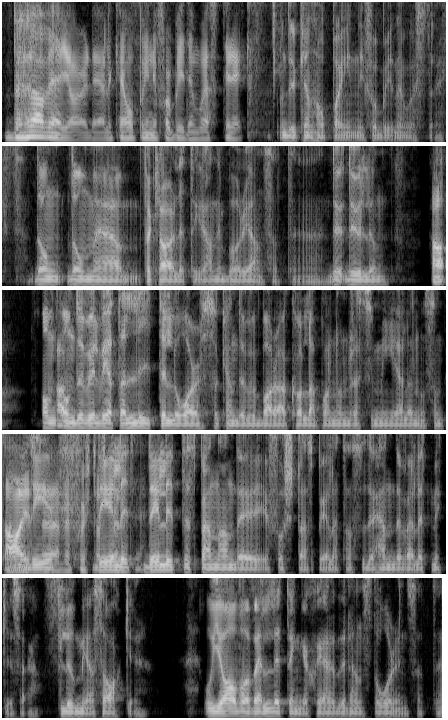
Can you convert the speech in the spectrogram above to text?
behöver jag göra det eller kan jag hoppa in i Forbidden West direkt? Du kan hoppa in i Forbidden West direkt. De, de eh, förklarar lite grann i början, så att, eh, du, du är lugn. Ja, Om, Ja. om du vill veta lite lore så kan du väl bara kolla på någon resumé eller något sånt där. ja Men just det, det. första det, är lite, det är lite spännande i första spelet. Alltså det händer väldigt mycket så här, flummiga saker. Och jag var väldigt engagerad i den storyn. Så att, eh,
